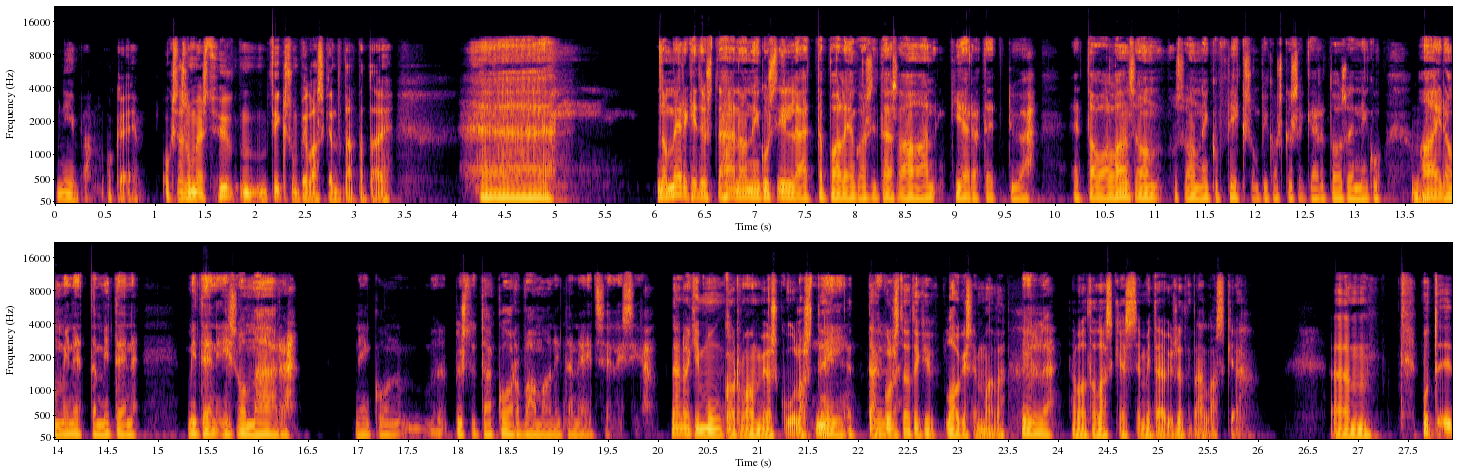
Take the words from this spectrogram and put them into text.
niinpä, okei. Onko se sun mielestä hy- fiksumpi laskentatapa tai? Öö, no merkitystähän on niin kuin sillä, että paljonko sitä saadaan kierrätettyä. Että tavallaan se on, se on niin kuin fiksumpi, koska se kertoo sen niin kuin hmm. aidommin, että miten, miten iso määrä niin kuin pystytään korvaamaan niitä neitsellisiä. Näin ainakin mun korvaan myös kuulosti. Niin, että tämä kuulostaa jotenkin loogisemmalta kyllä. tavalta laskea se, mitä yritetään laskea. Öm, mutta e,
